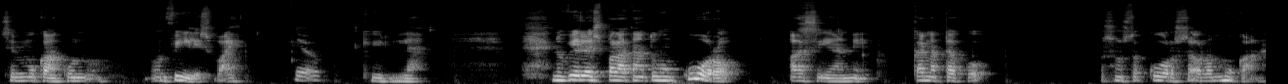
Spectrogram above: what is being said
sen mukaan, kun on fiilis vai? Joo. Kyllä. No vielä jos palataan tuohon kuoroasiaan, niin kannattaako sinusta kuorossa olla mukana?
